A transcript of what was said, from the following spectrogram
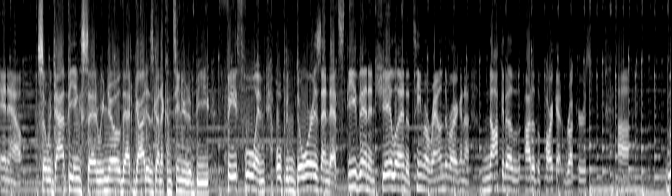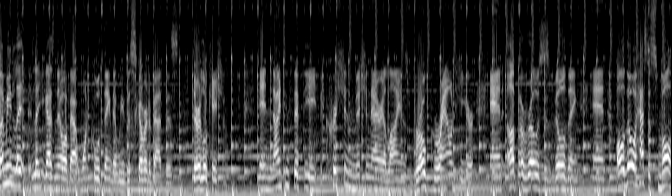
and out. So, with that being said, we know that God is going to continue to be faithful and open doors, and that Stephen and Shayla and the team around them are going to knock it out of, the park at Rutgers. Uh, let me let, let you guys know about one cool thing that we've discovered about this their location. In 1958, the Christian Missionary Alliance broke ground here and up arose this building. And although it has a small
